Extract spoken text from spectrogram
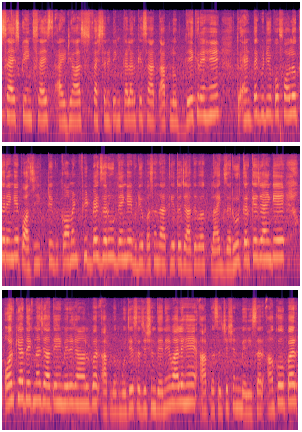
size king size ideas fascinating colour के साथ आप लोग देख रहे हैं। तो एंड तक वीडियो को फॉलो करेंगे, पॉजिटिव कमेंट, फीडबैक ज़रूर देंगे। वीडियो पसंद आती है तो जाते वक्त लाइक ज़रूर करके जाएँगे। और क्या देखना चाहते हैं मेरे चैनल पर, आप लोग मुझे सजेशन देने वाले हैं। आपका सजेशन मेरी सर आँखों पर।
